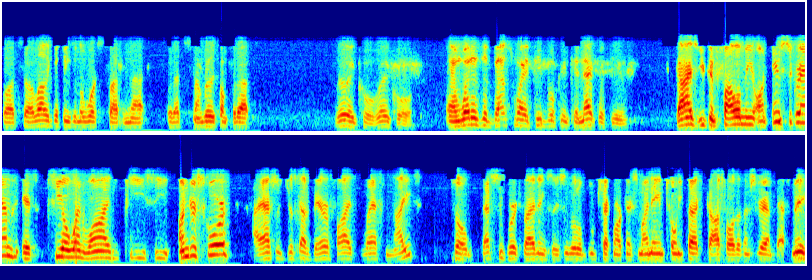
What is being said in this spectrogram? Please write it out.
But uh, a lot of good things in the works aside from that. So that's I'm really pumped for that. Really cool, really cool. And what is the best way people can connect with you? Guys, you can follow me on Instagram. It's T O N Y P E C underscore. I actually just got verified last night. So that's super exciting. So you see a little blue check mark next to my name, Tony Peck, Godfather of Instagram. That's me.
